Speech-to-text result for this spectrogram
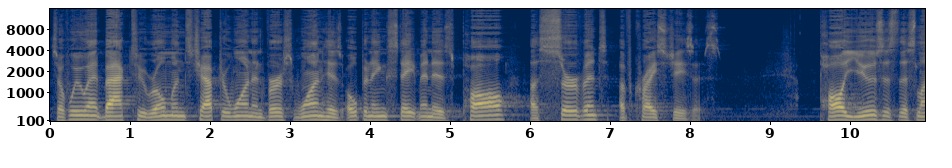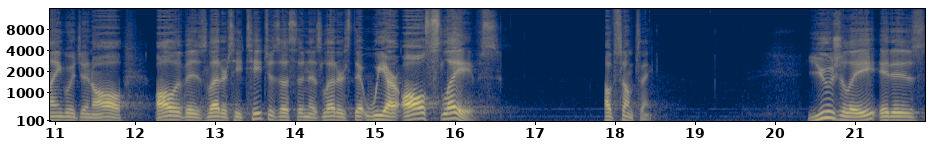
So if we went back to Romans chapter 1 and verse 1, his opening statement is Paul, a servant of Christ Jesus. Paul uses this language in all, all of his letters. He teaches us in his letters that we are all slaves of something. Usually it is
